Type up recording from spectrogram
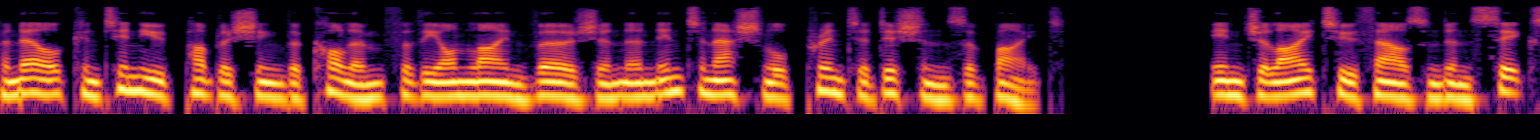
Pournelle continued publishing the column for the online version and international print editions of Byte. In July 2006,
